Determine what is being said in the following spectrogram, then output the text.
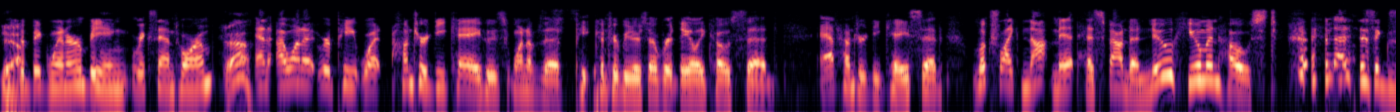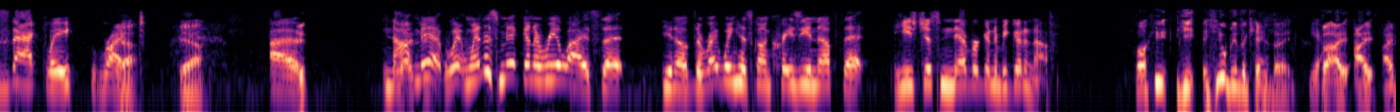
Yeah. the big winner being Rick Santorum. Yeah. And I want to repeat what Hunter DK, who's one of the p- contributors over at Daily Kos, said. At Hunter DK said, "Looks like Not Mitt has found a new human host," and that is exactly right. Yeah. Uh, It- Not Well, Mitt. When, when is Mitt going to realize that you know the right wing has gone crazy enough that he's just never going to be good enough? Well, he, he, he'll be the candidate. Yeah. But I, I, I,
